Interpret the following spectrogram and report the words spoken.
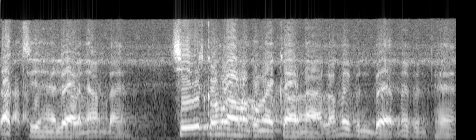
จักสีให้แล้วย่ำได้ ชีวิตของเรามันก็ไม่ก้าวหน้าแล้วไม่เป็นแบบไม่เป็นแผน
